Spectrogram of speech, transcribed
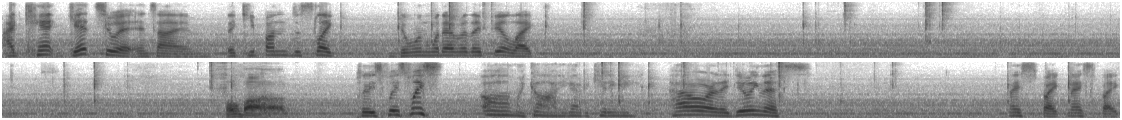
I can't get to it in time. They keep on just like doing whatever they feel like. Full ball hog. Please, please, please! Oh my god, you gotta be kidding me. How are they doing this? Nice spike, nice spike.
